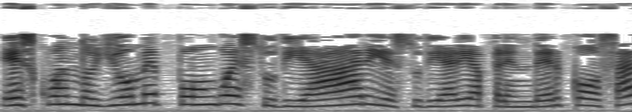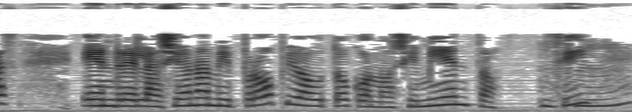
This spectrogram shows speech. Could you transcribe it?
es cuando yo me pongo a estudiar y estudiar y aprender cosas en relación a mi propio autoconocimiento. ¿Sí?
